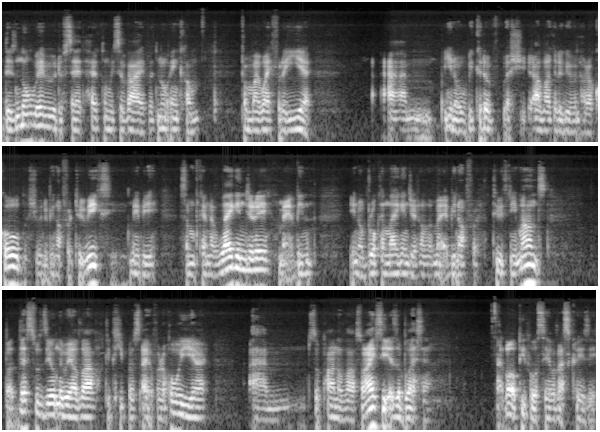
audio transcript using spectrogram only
there's no way we would have said how can we survive with no income from my wife for a year. Um, you know, we could have Allah could have given her a cold. She would have been off for two weeks. Maybe some kind of leg injury. Might have been you know, broken leg injury something, might have been off for two, three months. But this was the only way Allah could keep us out for a whole year. Um, subhanAllah. So I see it as a blessing. A lot of people say, well, that's crazy.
